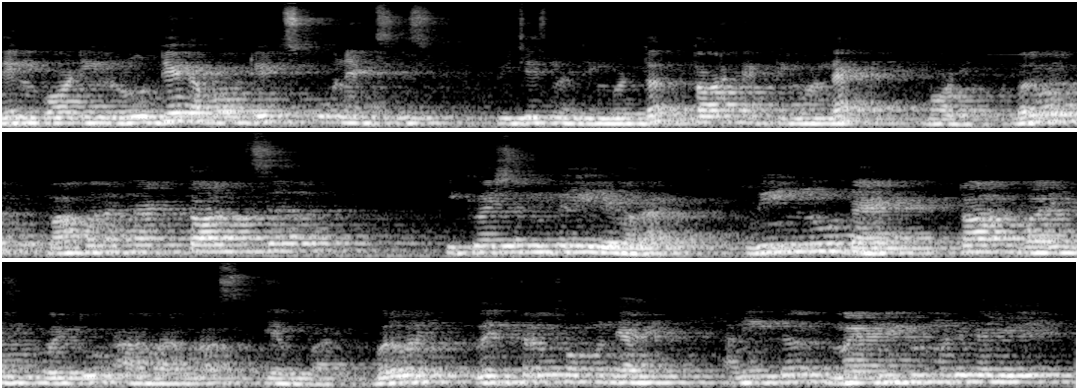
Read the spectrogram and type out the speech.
then body rotate about its own axis which is nothing but the torque acting on that body बरोबर? मग आपण आता टॉर्कचं इक्वेशन इथे लिहिले बघा. We know that torque bar is equal to R bar cross F bar बरोबर आहे? वेक्टर फॉर्ममध्ये आहे. आणि इथं मॅग्निट्यूडमध्ये काय लिहिले?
